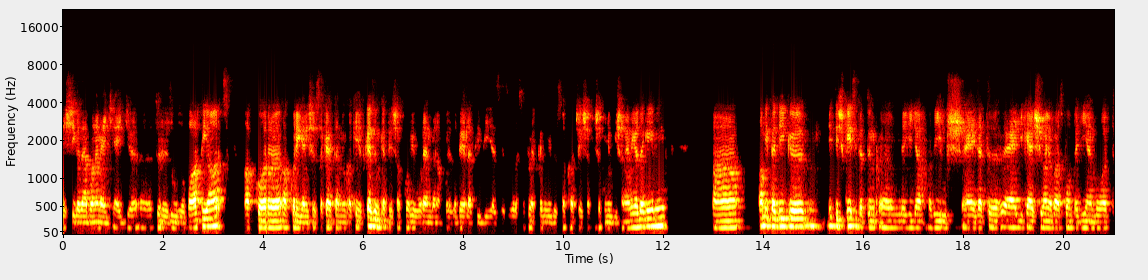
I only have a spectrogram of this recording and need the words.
és igazából nem egy, egy törőzúzó parti arc, akkor, akkor igenis össze kell tennünk a két kezünket, és akkor jó rendben, akkor ez a bérleti díj, ez, ez jó lesz a következő időszakra, és, és akkor nyugisan elérdegélünk. Uh, ami pedig itt is készítettünk még így a, a vírus helyzet egyik első anyaga, az pont egy ilyen volt,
